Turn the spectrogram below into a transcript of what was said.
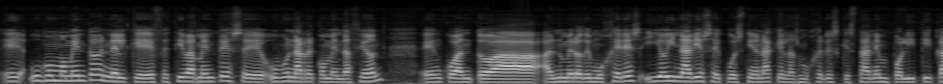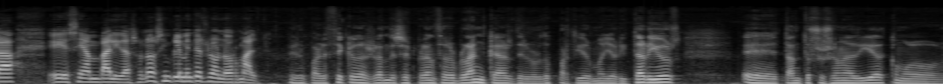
eh, hubo un momento en el que efectivamente se, hubo una recomendación en cuanto al número de mujeres y hoy nadie se cuestiona que las mujeres que están en política eh, sean válidas o no. Simplemente es lo normal. Pero parece que las grandes esperanzas blancas de los dos partidos mayoritarios, eh, tanto Susana Díaz como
